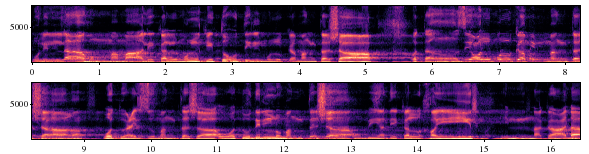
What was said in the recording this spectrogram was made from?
কুলিল্লাহুম্মা মালিকাল মুলকি তুতিল মুলকা মান মুলকা মিম্মান তাশা ওয়া তুইজ্জু মান তাশা ওয়া তুযিল্লু মান তাশা বিয়াদিকাল খায়র ইন্নাকা আলা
